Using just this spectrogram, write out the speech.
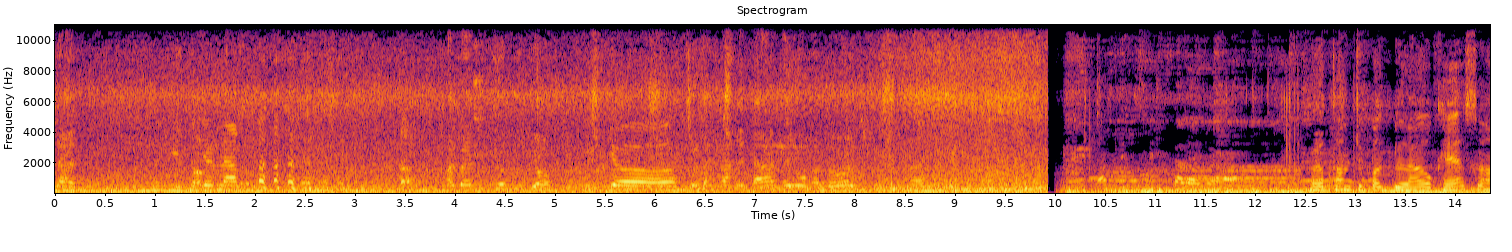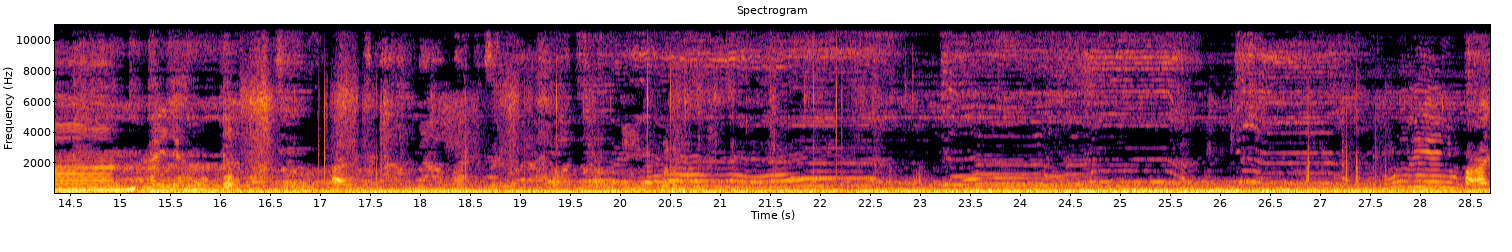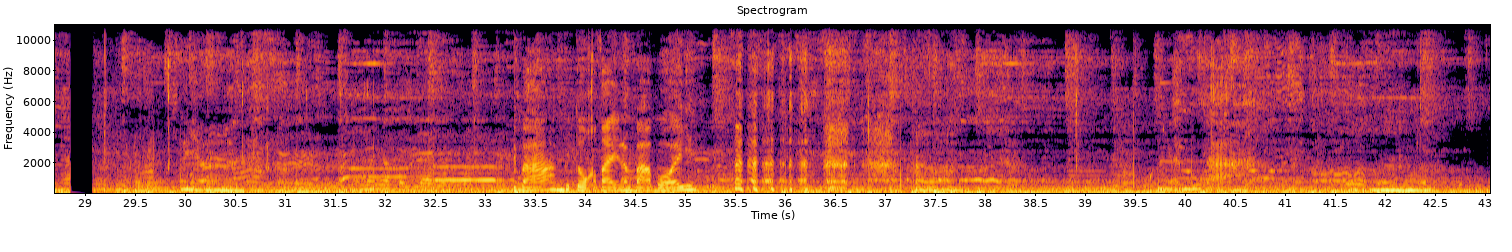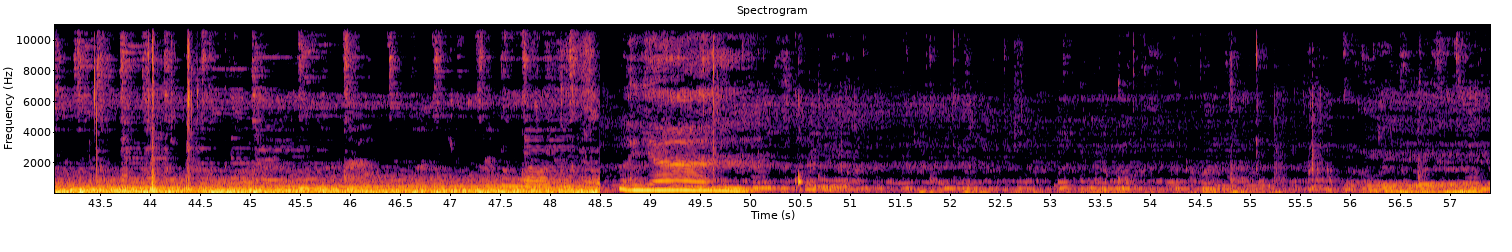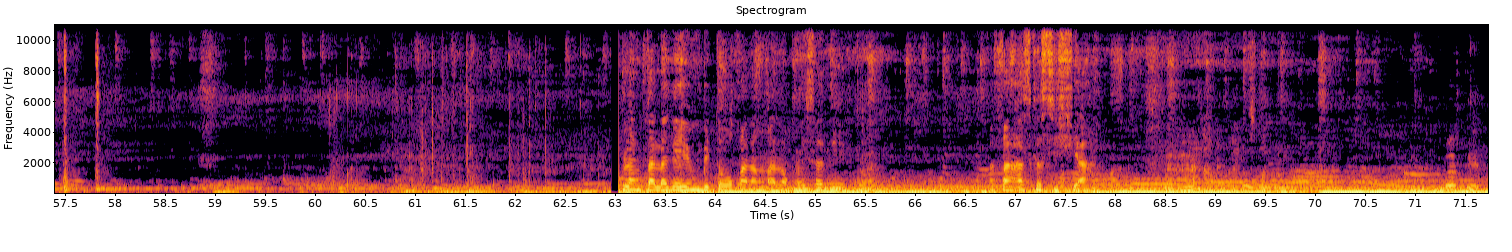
dyan. Nag-picture na ako. Ano ba yung video? Picture. Picture lang na kita. Tayo ka doon. Welcome to Paglao, Quezon. Ayan Bito ka tayo ng baboy. lang talaga yung bitoka ng manok kaysa dito. Mataas kasi siya. Bakit?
